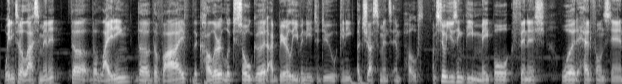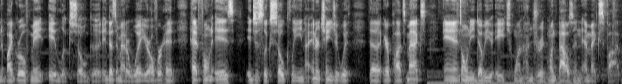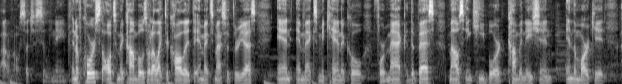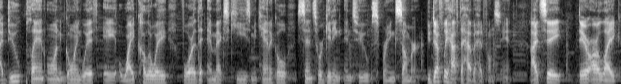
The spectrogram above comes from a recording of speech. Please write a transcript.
waiting to the last minute. The, the lighting, the, the vibe, the color looks so good. I barely even need to do any adjustments in post. I'm still using the maple finish wood headphone stand by Grovemade. It looks so good. It doesn't matter what your overhead headphone is. It just looks so clean. I interchange it with the AirPods Max and Sony WH-100 1000 MX5. I don't know, such a silly name. And of course, the ultimate combo is what I like to call it, the MX Master 3S and MX Mechanical for Mac, the best mouse and keyboard combination in the market. I do plan on going with a white colorway for the MX Keys Mechanical since we're getting into spring summer. You definitely have to have a headphone stand. I'd say there are like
